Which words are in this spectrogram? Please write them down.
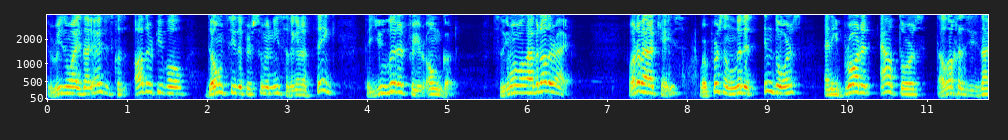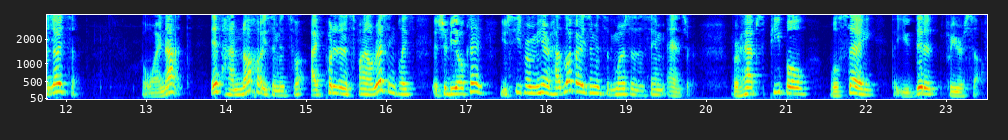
the reason why he's not yaitse is because other people don't see the Pirsum Nisa. They're going to think that you lit it for your own good. So the Gemara will have another raya. What about a case where a person lit it indoors and he brought it outdoors? The halacha is he's not yaitse. But why not? If hanacha is a mitzvah, I put it in its final resting place, it should be okay. You see from here, hadlaka is a mitzvah, the Gemara says the same answer. Perhaps people will say that you did it for yourself.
